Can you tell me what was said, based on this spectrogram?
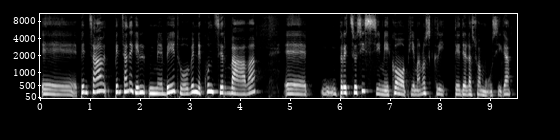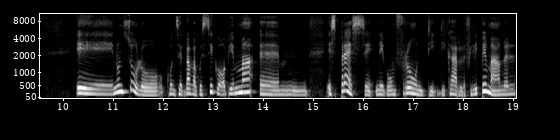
Pensa, pensate che Beethoven conservava eh, preziosissime copie manoscritte della sua musica e non solo conservava queste copie, ma ehm, espresse nei confronti di Carl Philipp Emanuel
